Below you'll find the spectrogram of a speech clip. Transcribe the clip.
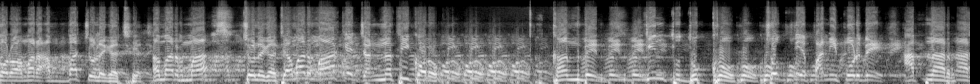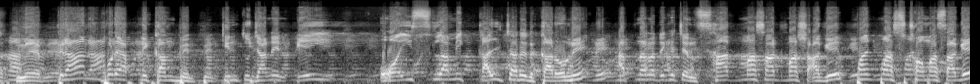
করো, আমার আব্বা চলে গেছে, আমার মা চলে গেছে, আমার মাকে জান্নাতি করো। কাঁদবেন, কিন্তু দুঃখ, চোখ দিয়ে পানি পড়বে, আপনার প্রাণ ভরে আপনি কাঁদবেন। কিন্তু জানেন, এই অইসলামিক কালচারের কারণে আপনারা দেখেছেন, সাত মাস, আট মাস আগে, পাঁচ মাস, ছ মাস আগে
